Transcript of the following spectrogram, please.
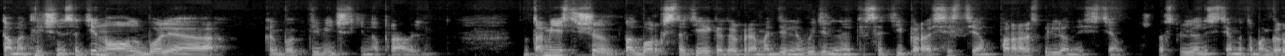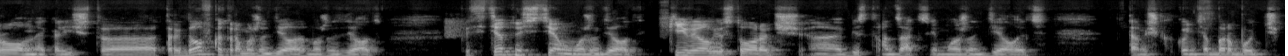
Там отличные статьи, но он более как бы академически направлен. Но там есть еще подборка статей, которые прям отдельно выделены. Это статьи про, систем, про распределенные системы. Что распределенные системы – там огромное количество трейдов, которые можно делать. Можно сделать консистентную систему, можно делать key value storage э, без транзакций, можно делать там еще какой-нибудь обработчик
